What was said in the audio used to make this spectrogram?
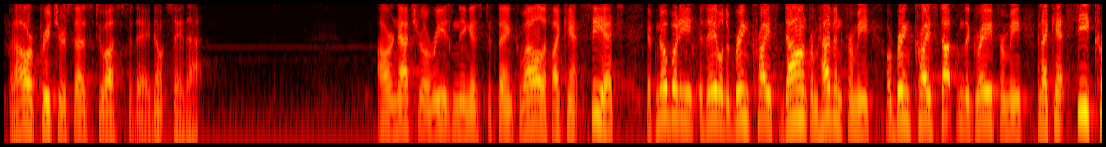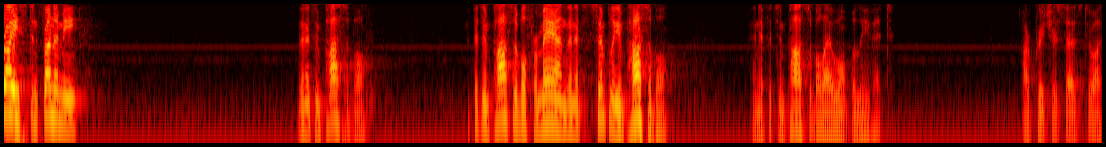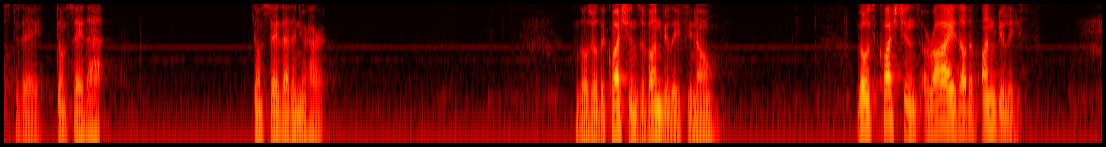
But our preacher says to us today don't say that. Our natural reasoning is to think, well, if I can't see it, if nobody is able to bring Christ down from heaven for me or bring Christ up from the grave for me, and I can't see Christ in front of me, then it's impossible. If it's impossible for man, then it's simply impossible. And if it's impossible, I won't believe it. Our preacher says to us today don't say that. Don't say that in your heart. Those are the questions of unbelief, you know. Those questions arise out of unbelief.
